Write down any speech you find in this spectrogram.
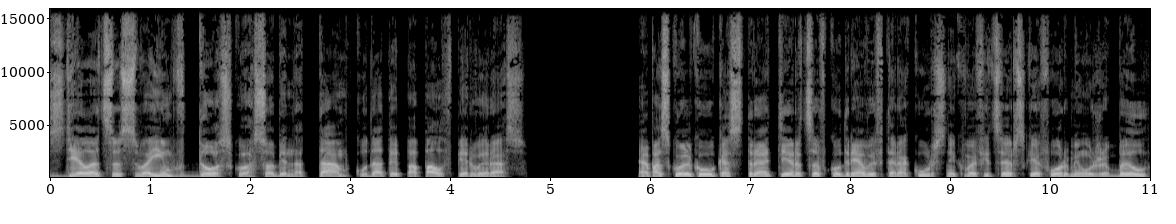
сделаться своим в доску, особенно там, куда ты попал в первый раз. А поскольку у костра Терцев кудрявый второкурсник в офицерской форме уже был,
